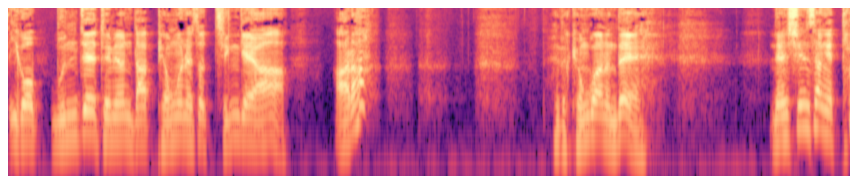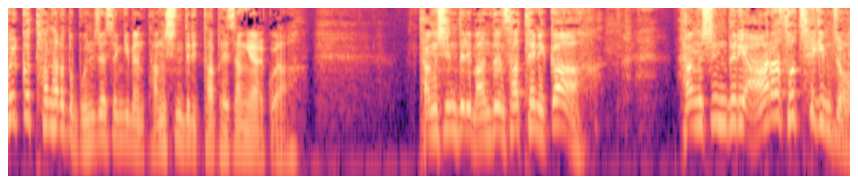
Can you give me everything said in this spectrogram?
이거 문제 되면 나 병원에서 징계야. 알아? 나 경고하는데, 내 신상에 털끝 하나라도 문제 생기면 당신들이 다 배상해야 할 거야. 당신들이 만든 사태니까, 당신들이 알아서 책임져.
